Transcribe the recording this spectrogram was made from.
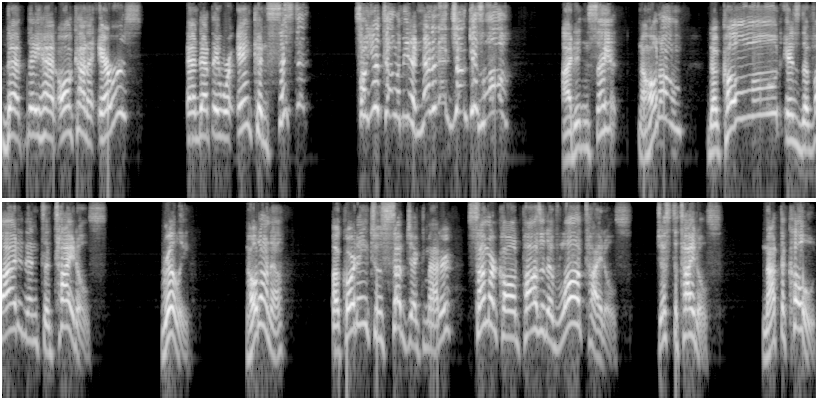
That they had all kind of errors and that they were inconsistent? So you're telling me that none of that junk is law? I didn't say it. Now hold on. The code is divided into titles. Really? Hold on now. According to subject matter, some are called positive law titles, just the titles, not the code.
